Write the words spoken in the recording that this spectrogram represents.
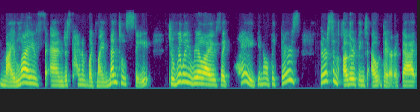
my life and just kind of like my mental state to really realize like hey you know like there's there's some other things out there that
